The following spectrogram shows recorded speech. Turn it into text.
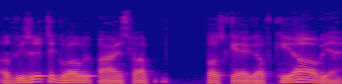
od wizyty głowy państwa polskiego w Kijowie.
